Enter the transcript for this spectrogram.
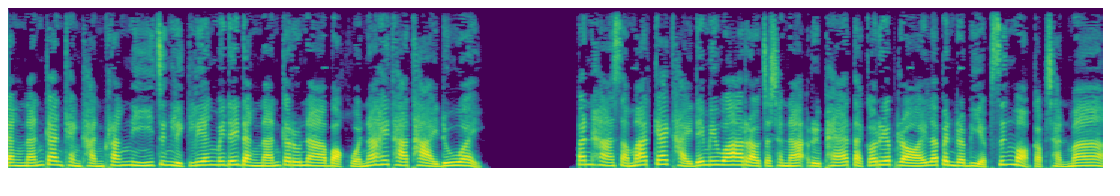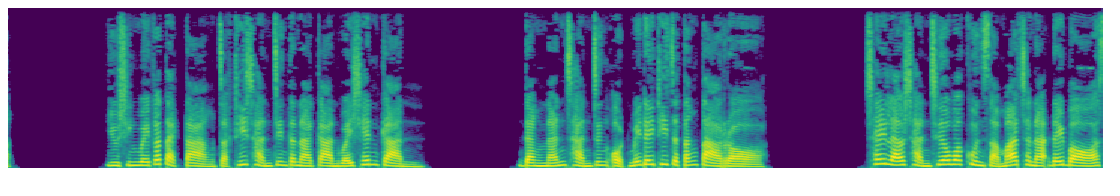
ดังนั้นการแข่งขันครั้งนี้จึงหลีกเลี่ยงไม่ได้ดังนั้น กรุณาบอกหัวหน้าให้ท้าทายด้วยปัญหาสามารถแก้ไขได้ไม่ว่าเราจะชนะหรือแพ้แต่ก็เรียบร้อยและเป็นระเบียบซึ่งเหมาะกับฉันมาก ยูชิงเวก็แตกต่างจากที่ฉันจินตนาการไว้เช่นกัน ดังนั้นฉันจึงอดไม่ได้ที่จะตั้งตารอ ใช่แล้วฉันเชื่อว่าคุณสามารถชนะได้บอส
